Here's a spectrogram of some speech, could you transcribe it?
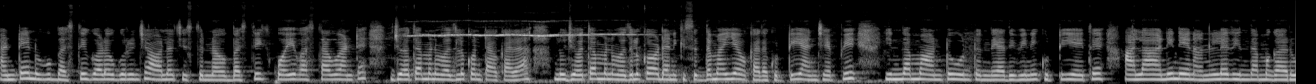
అంటే నువ్వు బస్తీ గొడవ గురించి ఆలోచి ఆలోచిస్తున్నావు? బస్తీకి పోయి వస్తావు అంటే జ్యోతమ్మని వదులుకుంటావు కదా? నువ్వు జ్యోతమ్మను వదులుకోవడానికి సిద్ధమయ్యావు కదా కుట్టి? అని చెప్పి ఇందమ్మ అంటూ ఉంటుంది. అది విని కుట్టి అయితే అలా అని నేను అనలేదు ఇందమ్మ గారు.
